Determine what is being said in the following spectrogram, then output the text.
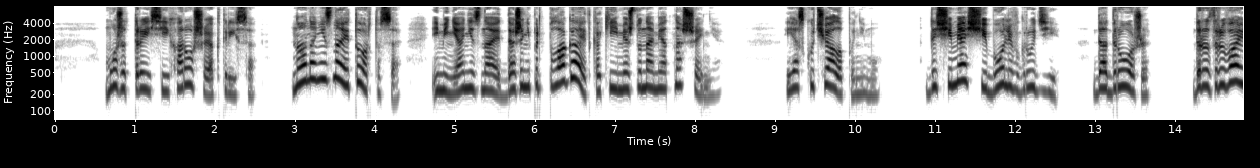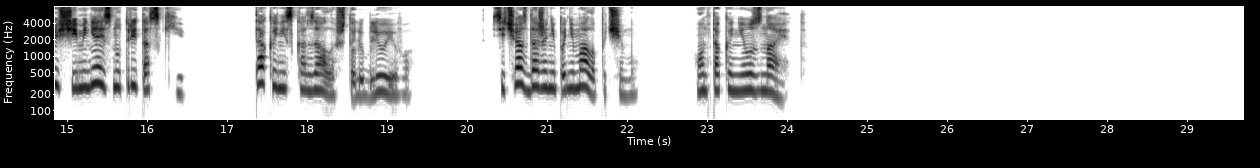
Может, Трейси и хорошая актриса, но она не знает Ортоса, и меня не знает, даже не предполагает, какие между нами отношения. Я скучала по нему, до щемящей боли в груди, до дрожи, до разрывающей меня изнутри тоски. Так и не сказала, что люблю его. Сейчас даже не понимала, почему. Он так и не узнает.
